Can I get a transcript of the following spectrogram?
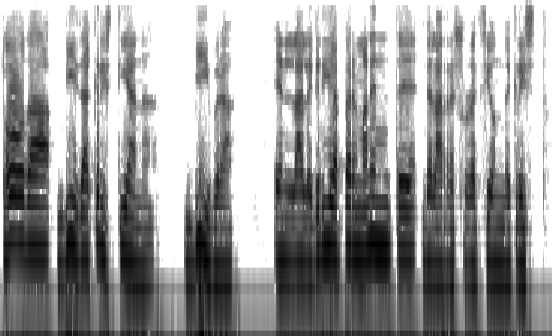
toda vida cristiana vibra en la alegría permanente de la resurrección de Cristo.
